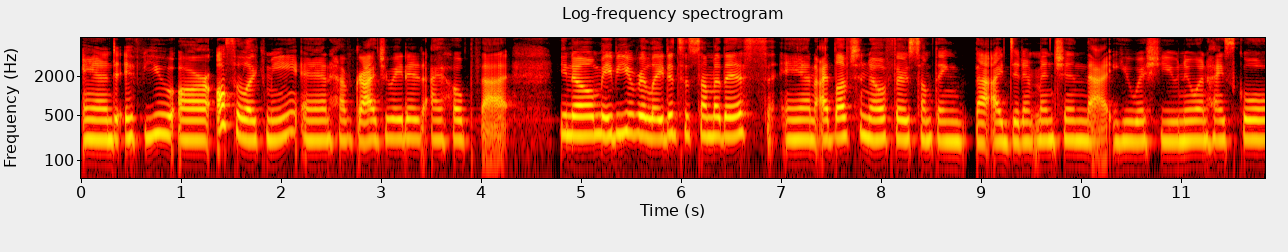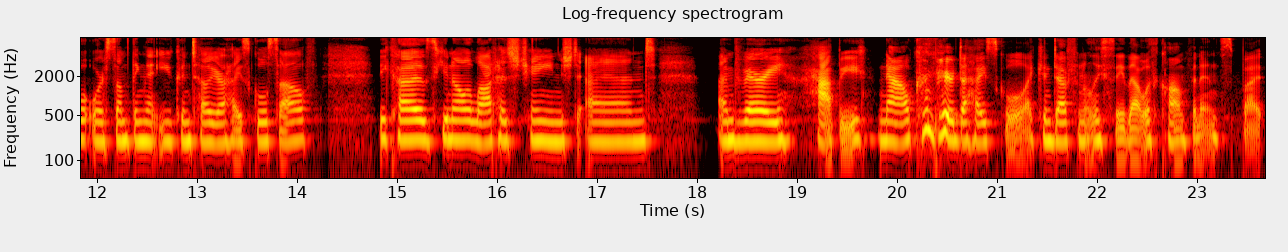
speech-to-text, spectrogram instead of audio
and if you are also like me and have graduated, I hope that, you know, maybe you related to some of this. And I'd love to know if there's something that I didn't mention that you wish you knew in high school or something that you can tell your high school self. Because, you know, a lot has changed and I'm very happy now compared to high school. I can definitely say that with confidence. But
